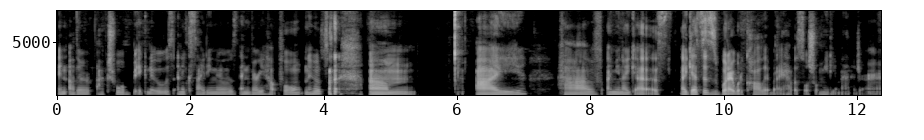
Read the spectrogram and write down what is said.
in other actual big news and exciting news and very helpful news, um, I have I mean, I guess I guess this is what I would call it, but I have a social media manager.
